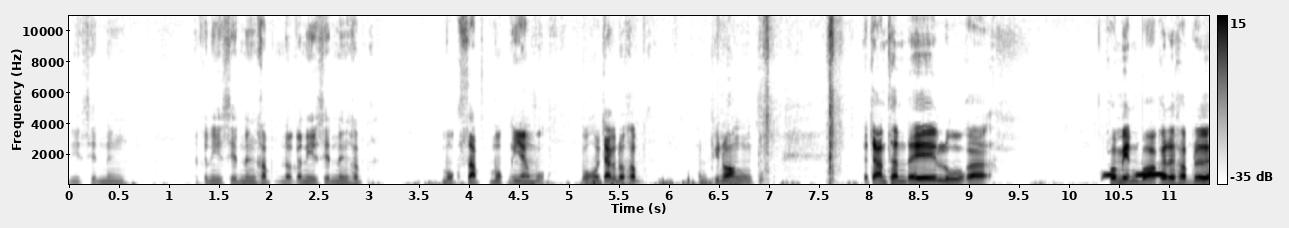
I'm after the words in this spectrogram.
นี่เส้นหนึ่งแล้วก็นี่เส้นหนึ่งครับ แล้วก็นี่เส้นหนึ่งครับ มกซับมกอิหยังบ่บ่หัวจักดอกครับอันพี่น้อง อาจารย์ท่านได้รู้ก็คอมเมนต์บอกกันเลยครับเด้อ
